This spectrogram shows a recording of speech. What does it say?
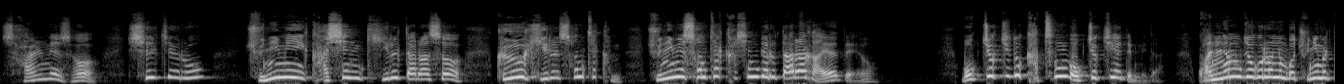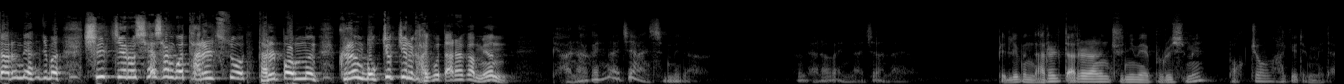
삶에서 실제로 주님이 가신 길을 따라서 그 길을 선택하면 주님이 선택하신 대로 따라가야 돼요. 목적지도 같은 목적지여야 됩니다. 관념적으로는 뭐 주님을 따르네 하지만 실제로 세상과 다를 수 다를 바 없는 그런 목적지를 가지고 따라가면 변화가 일어나지 않습니다. 변화가 일어나지 않아요. 빌립은 나를 따르라는 주님의 부르심에 복종하게 됩니다.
